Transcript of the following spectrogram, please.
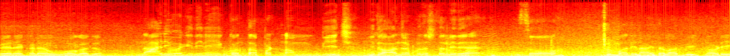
ಬೇರೆ ಕಡೆ ಹೋಗೋದು. ನಾನಿವಾಗಿದ್ದೀನಿ ಕೊತ್ತಪಟ್ಟಣಂ ಬೀಚ್ ಇದು ಆಂಧ್ರ ಪ್ರದೇಶದಲ್ಲಿದೆ. ಸೊ ತುಂಬ ದಿನ ಆಯ್ತಲ್ಲ ಬೀಚ್ ನೋಡಿ.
